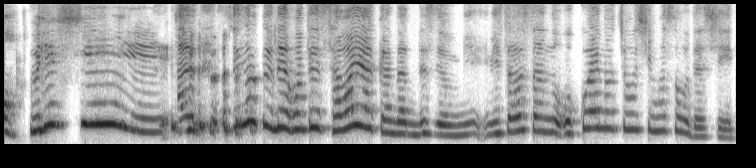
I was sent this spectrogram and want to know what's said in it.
お、嬉しい。すごくね、本当に爽やかなんですよ。み、みさおさんのお声の調子もそうだし、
